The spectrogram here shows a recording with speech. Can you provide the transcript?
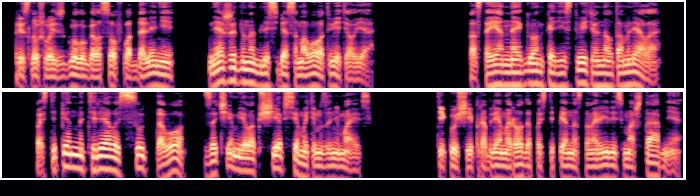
— прислушиваясь к гулу голосов в отдалении, неожиданно для себя самого ответил я. Постоянная гонка действительно утомляла. Постепенно терялась суть того, зачем я вообще всем этим занимаюсь. Текущие проблемы рода постепенно становились масштабнее.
